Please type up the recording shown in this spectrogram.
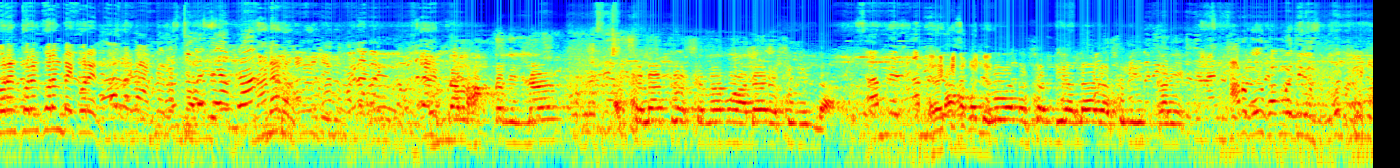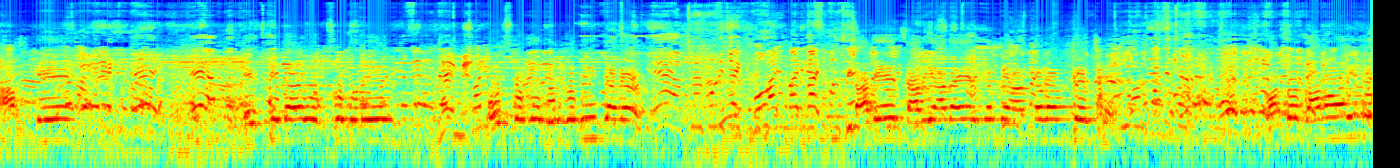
করেন করেন করেন। ভাই করেন। আলহামদুলিল্লাহ আলা রাসূলিল্লাহ। আজকে দীর্ঘদিন যাবৎ তাদের দাবি আদায়ের জন্য আন্দোলন চলছে। গত জানুয়ারিতে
